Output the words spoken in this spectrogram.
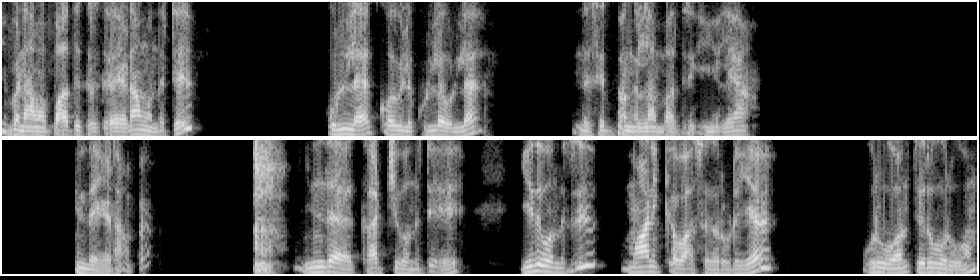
இப்போ நாம் பார்த்துக்கிருக்கிற இடம் வந்துட்டு உள்ள கோவிலுக்குள்ளே உள்ள இந்த சிற்பங்கள்லாம் பார்த்துருக்கீங்க இல்லையா? இந்த இடம் இப்போ இந்த காட்சி வந்துட்டு இது வந்துட்டு மாணிக்க வாசகருடைய உருவம் திருவுருவம்.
